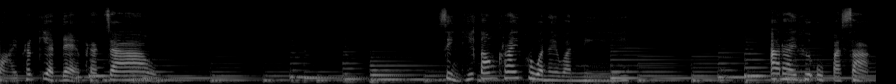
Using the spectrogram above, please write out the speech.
วายพระเกียรติแด่พระเจ้า สิ่งที่ต้องใคร่ครวญในวันนี้ อะไรคืออุปสรรค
